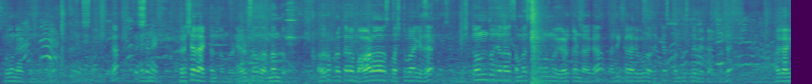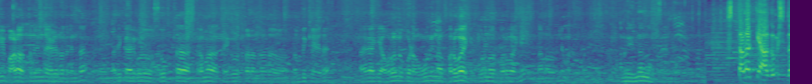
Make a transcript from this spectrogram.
ಸ್ಟೋನ್ ಆ್ಯಕ್ಟ್ ಅಂತ ಕ್ರೆಷರ್ ಆ್ಯಕ್ಟ್ ಅಂತ ಅಂದ್ಬಿಟ್ಟು ಎರಡು ಸಾವಿರದ ಹನ್ನೊಂದು. ಅದರ ಪ್ರಕಾರ ಭಾಳ ಸ್ಪಷ್ಟವಾಗಿದೆ. ಇಷ್ಟೊಂದು ಜನ ಸಮಸ್ಯೆಗಳನ್ನು ಹೇಳ್ಕೊಂಡಾಗ ಅಧಿಕಾರಿಗಳು ಅದಕ್ಕೆ ಸ್ಪಂದಿಸಲೇಬೇಕಾಗ್ತದೆ. ಹಾಗಾಗಿ ಭಾಳ ಹತ್ತಿರದಿಂದ ಹೇಳಿರೋದ್ರಿಂದ ಅಧಿಕಾರಿಗಳು ಸೂಕ್ತ ಕ್ರಮ ಕೈಗೊಳ್ತಾರೆ ಅನ್ನೋದು ನಂಬಿಕೆ ಇದೆ. ಹಾಗಾಗಿ ಅವರಲ್ಲೂ ಕೂಡ ಊರಿನ ಪರವಾಗಿ ಊರಿನವ್ರ ಪರವಾಗಿ ನಾನು ಅವರಲ್ಲಿ ಮನವಿ ಮಾಡ್ತೀನಿ. ಸ್ಥಳಕ್ಕೆ ಆಗಮಿಸಿದ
